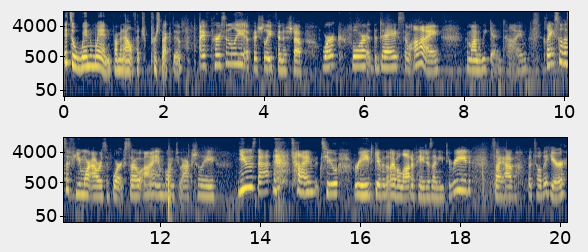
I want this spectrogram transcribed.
it's a win-win from an outfit perspective. I've personally officially finished up work for the day, so I am on weekend time. Clay still has a few more hours of work, so I am going to actually use that time to read given that I have a lot of pages I need to read. So I have Matilda here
